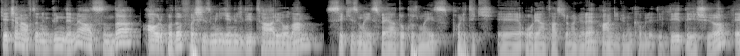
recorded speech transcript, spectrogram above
geçen haftanın gündemi aslında Avrupa'da faşizmin yenildiği tarih olan 8 Mayıs veya 9 Mayıs politik e, oryantasyona göre hangi günün kabul edildiği değişiyor. E,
